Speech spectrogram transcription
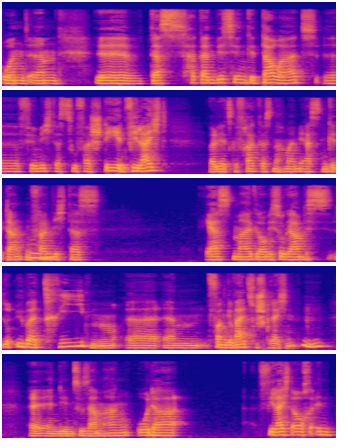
Und ähm, äh, das hat dann ein bisschen gedauert äh, für mich, das zu verstehen. Vielleicht, weil du jetzt gefragt hast nach meinem ersten Gedanken, mhm. fand ich das erstmal, glaube ich, sogar ein bisschen so übertrieben, äh, ähm, von Gewalt zu sprechen mhm. äh, in dem Zusammenhang. Oder vielleicht auch in,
